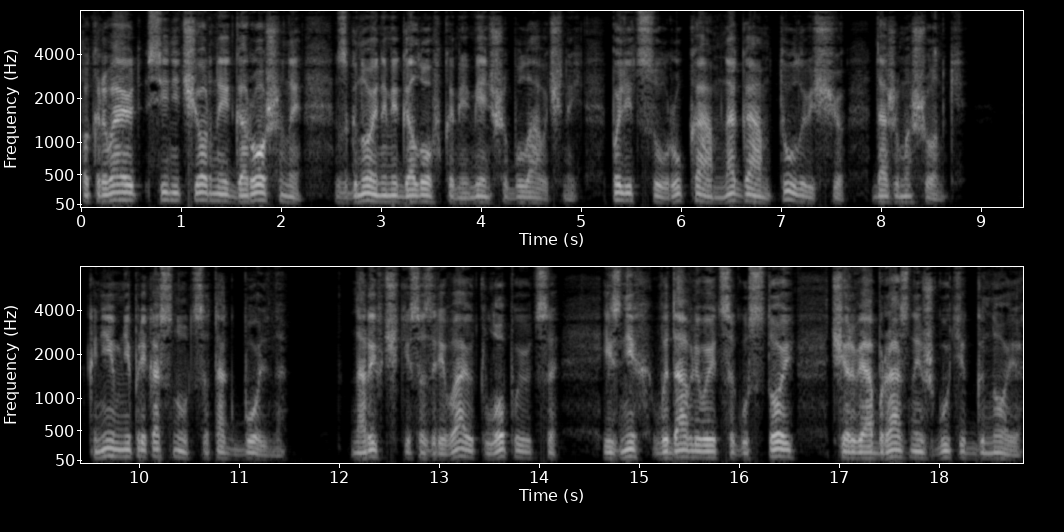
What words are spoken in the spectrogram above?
покрывают сине-черные горошины с гнойными головками, меньше булавочной, по лицу, рукам, ногам, туловищу, даже мошонке. К ним не прикоснуться, так больно. Нарывчики созревают, лопаются, из них выдавливается густой, червеобразный жгутик гноя.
